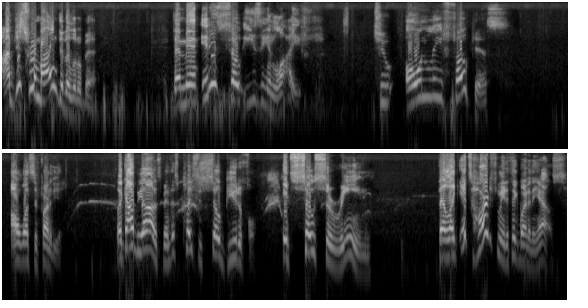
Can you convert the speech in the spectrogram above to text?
I'm just reminded a little bit that, man, it is so easy in life to only focus on what's in front of you. Like, I'll be honest, man, this place is so beautiful. It's so serene that, like, it's hard for me to think about anything else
